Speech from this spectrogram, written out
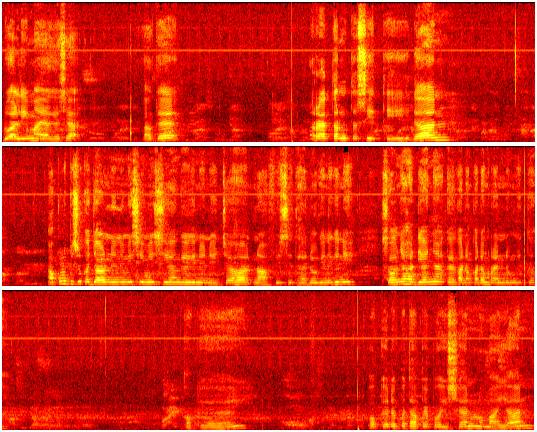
25 ya guys ya. Oke. Okay. return to city. Dan aku lebih suka jalan ini misi-misi yang kayak gini nih cah. Nah visit idol gini-gini. Soalnya hadiahnya kayak kadang-kadang random gitu. Oke. okay. Oke dapat HP poison lumayan.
